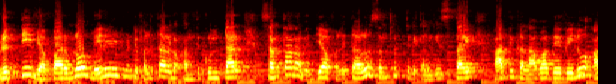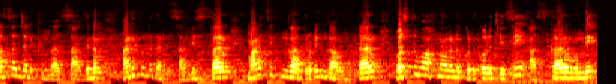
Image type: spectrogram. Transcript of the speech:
వృత్తి వ్యాపారంలో మేలైనటువంటి ఫలితాలను అందుకుంటారు. సంతాన విద్యా ఫలితాలు సంతృప్తిని కలిగిస్తాయి. ఆర్థిక లావాదేవీలు ఆశాజనకంగా సాగనం అనుకున్న దాన్ని సాధిస్తారు. మానసికంగా దృఢంగా ఉంటారు. వస్తు వాహనాలను కొనుగోలు చేసే ఆస్కారం ఉంది.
